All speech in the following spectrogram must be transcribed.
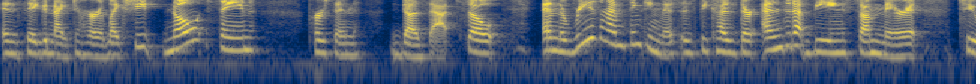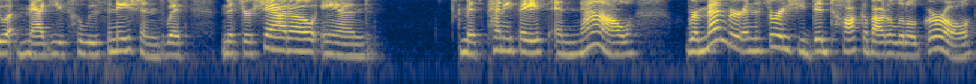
and say goodnight to her. Like she, no sane person does that. So, and the reason I'm thinking this is because there ended up being some merit to Maggie's hallucinations with Mr. Shadow and Miss Pennyface. And now, remember in the story, she did talk about a little girl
